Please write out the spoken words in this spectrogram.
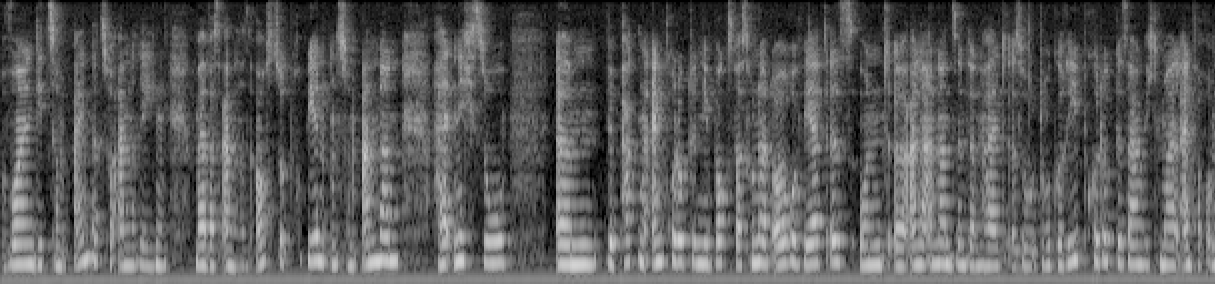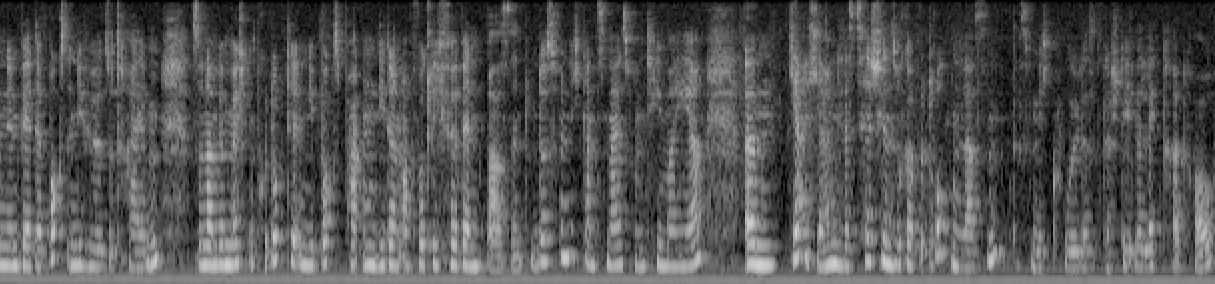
wollen, die zum einen dazu anregen, mal was anderes auszuprobieren und zum anderen halt nicht so ähm, wir packen ein Produkt in die Box, was 100 Euro wert ist und äh, alle anderen sind dann halt so Drogerieprodukte, sage ich mal, einfach um den Wert der Box in die Höhe zu treiben, sondern wir möchten Produkte in die Box packen, die dann auch wirklich verwendbar sind. Und das finde ich ganz nice vom Thema her. Ähm, ja, hier haben die das Täschchen sogar bedrucken lassen. Das finde ich cool, das, da steht Elektra drauf.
